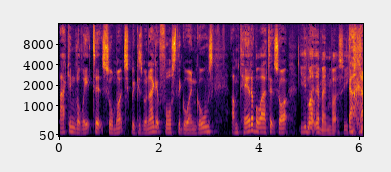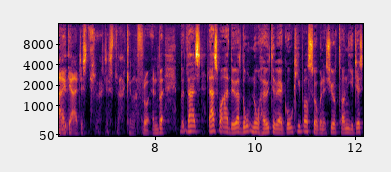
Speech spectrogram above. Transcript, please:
I can relate to it so much because when I get forced to go in goals, I'm terrible at it. So you let them in, but so you can I. I just, just I kind of throw it in, but but that's that's what I do. I don't know how to be a goalkeeper, so when it's your turn, you just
